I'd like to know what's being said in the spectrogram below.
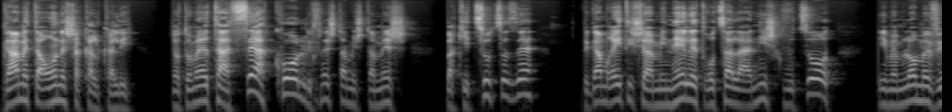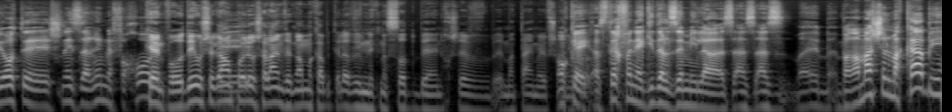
גם את העונש הכלכלי. זאת אומרת, תעשה הכל לפני שאתה משתמש בקיצוץ הזה, וגם ראיתי שהמינהלת רוצה להעניש קבוצות, אם הן לא מביאות אה, שני זרים לפחות. כן, כבר הודיעו שגם אה, הפועל ירושלים וגם מכבי תל אביב נקנסות, אני חושב, ב-200 אלף שקלים. אוקיי, אז תכף אני אגיד על זה מילה. אז, אז, אז ברמה של מכבי,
